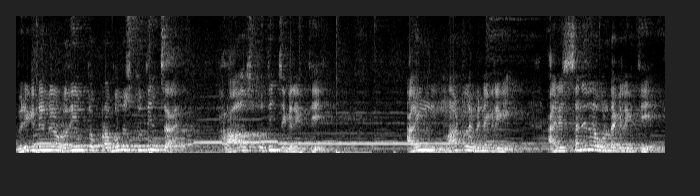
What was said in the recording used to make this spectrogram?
విరిగి నిండిన హృదయంతో ప్రభువును స్తుతించాలి. అలా స్థుతించగలిగితే ఆయన్ని మాటలు వినగలిగి ఆయన సన్నిధిలో ఉండగలిగితే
